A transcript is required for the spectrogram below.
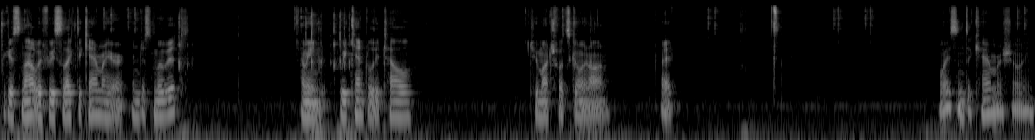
because now if we select the camera here and just move it I mean, we can't really tell too much what's going on, right? Why isn't the camera showing?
